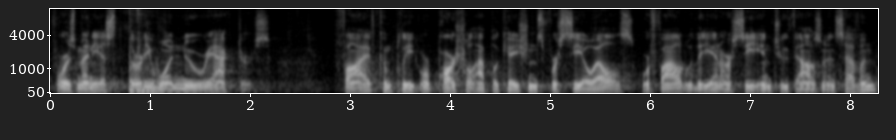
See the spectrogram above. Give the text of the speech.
for as many as 31 new reactors. Five complete or partial applications for COLs were filed with the NRC in 2007,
